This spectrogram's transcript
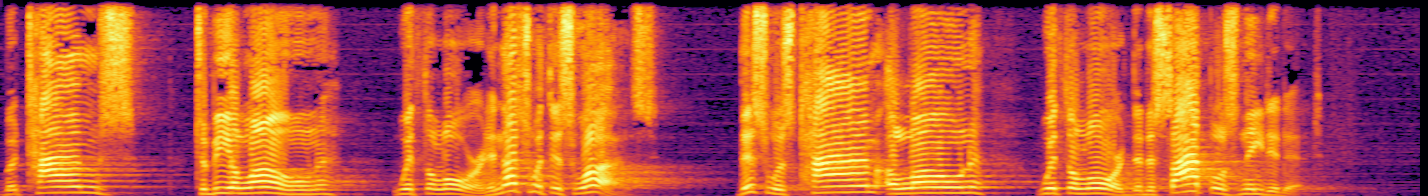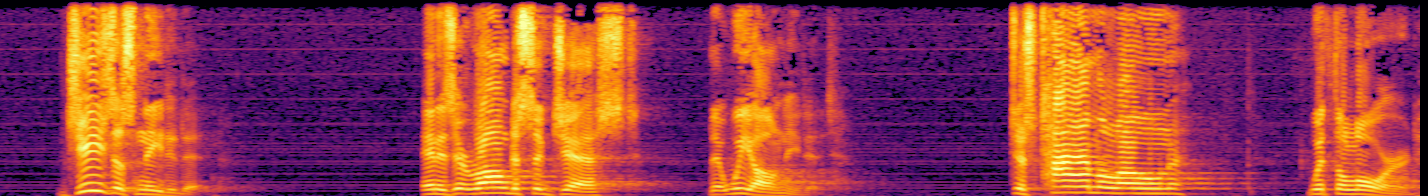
but times to be alone with the Lord. And that's what this was. This was time alone with the Lord. The disciples needed it. Jesus needed it. And is it wrong to suggest that we all need it? Just time alone with the Lord.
